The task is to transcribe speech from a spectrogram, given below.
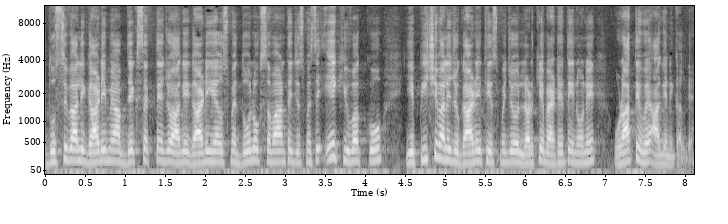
दूसरी वाली गाड़ी में आप देख सकते हैं जो आगे गाड़ी है उसमें दो लोग सवार थे जिसमें से एक युवक को ये पीछे वाली जो गाड़ी थी इसमें जो लड़के बैठे थे इन्होंने उड़ाते हुए आगे निकल गए।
